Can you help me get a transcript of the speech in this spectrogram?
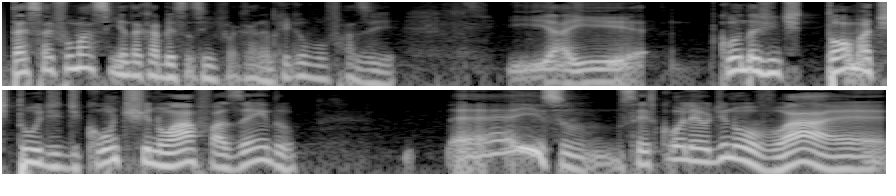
até sai fumacinha da cabeça assim, caramba, o que, que eu vou fazer? E aí quando a gente toma a atitude de continuar fazendo, é isso. Você escolheu de novo. Ah, é,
